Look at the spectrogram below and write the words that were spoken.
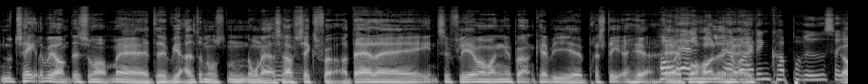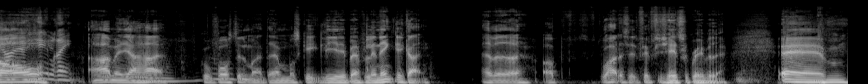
nu taler vi om det som om, at uh, vi aldrig nogen, nogen af os har haft sex før. Og der er der indtil flere, hvor mange børn kan vi præstere her Hov, uh, på alle holdet her. har rørt ikke? en kop på ride, så jeg er helt ren. Ah, men jeg har kunne forestille mig, at der måske lige i hvert fald en enkelt gang har været op. Du har da set 50 Shades of Grey, ved jeg. øhm,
